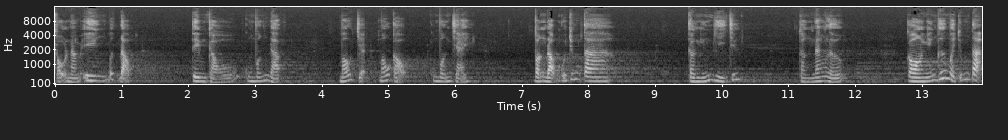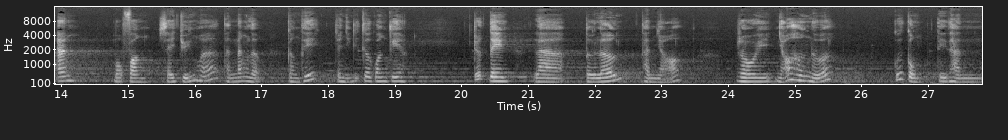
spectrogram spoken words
cậu nằm yên bất động, tim cậu cũng vẫn đập, máu chạy, máu cậu cũng vẫn chảy. Vận động của chúng ta cần những gì chứ? Cần năng lượng. Còn những thứ mà chúng ta ăn, một phần sẽ chuyển hóa thành năng lượng cần thiết cho những cái cơ quan kia. Trước tiên là từ lớn thành nhỏ, rồi nhỏ hơn nữa. Cuối cùng thì thành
